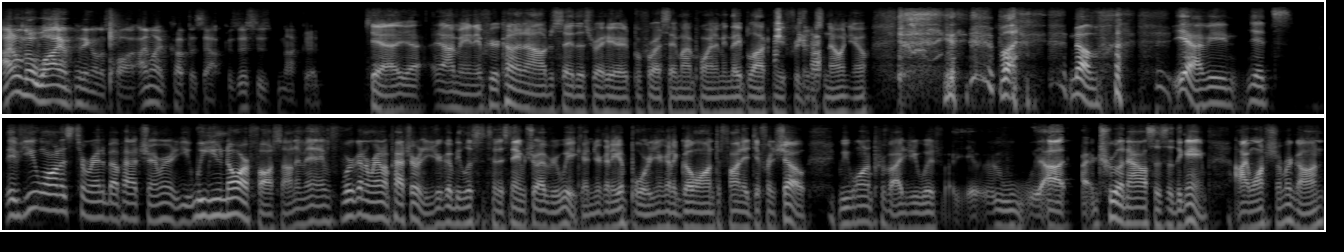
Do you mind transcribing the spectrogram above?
I don't know why I'm putting on the spot. I might cut this out because this is not good. Yeah, yeah. I mean, if you're cutting out, I'll just say this right here before I say my point. I mean, they blocked me for just knowing you. but no, yeah. I mean, it's if you want us to rant about Pat Shurmur, you, we you know our thoughts on him, and if we're gonna rant on Pat Shurmur, you're gonna be listening to the same show every week, and you're gonna get bored. You're gonna go on to find a different show. We want to provide you with uh, a true analysis of the game. I want Shurmur gone.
